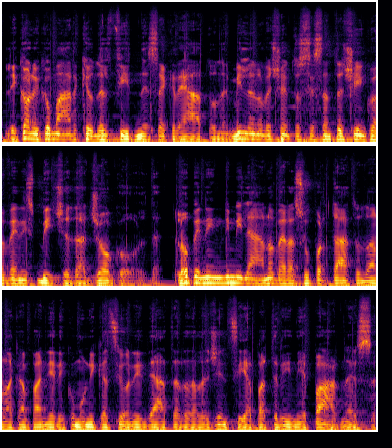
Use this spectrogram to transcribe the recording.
l'iconico marchio del fitness creato nel 1965 a Venice Beach da Joe Gold. L'opening di Milano verrà supportato da una campagna di comunicazione ideata dall'agenzia Patrini Partners,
